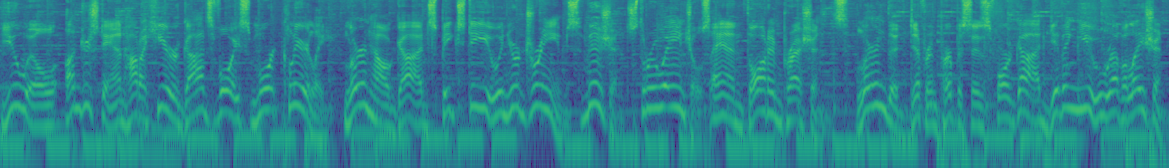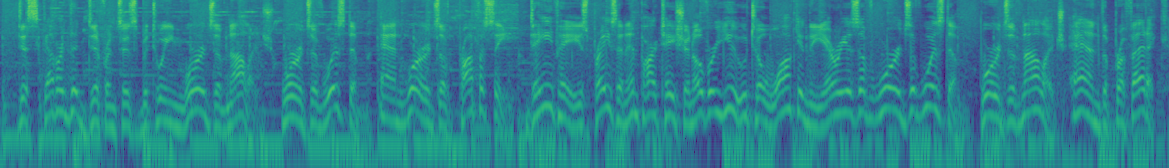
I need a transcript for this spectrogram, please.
you will understand how to hear God's voice more clearly, learn how God speaks to you in your dreams, visions, through angels, and thought impressions. Learn the different purposes for God giving you revelation. Discover the differences between words of knowledge, words of wisdom, and words of prophecy. Dave Hayes prays an impartation over you to walk in the areas of words of wisdom, words of knowledge, and the prophetic.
